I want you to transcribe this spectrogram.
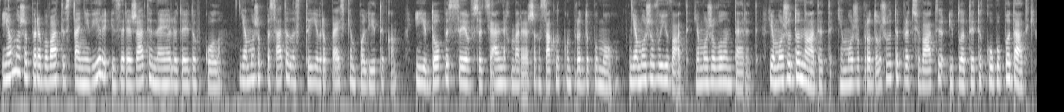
я можу перебувати в стані віри і заряджати нею людей довкола. Я можу писати листи європейським політикам і дописи в соціальних мережах з закликом про допомогу. Я можу воювати, я можу волонтерити, я можу донатити, я можу продовжувати працювати і платити купу податків.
